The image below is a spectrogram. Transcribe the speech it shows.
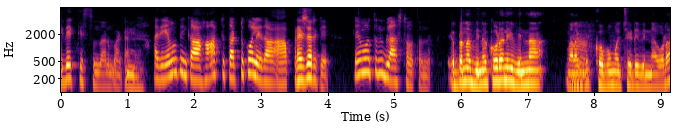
ఇదెక్కిస్తుంది అనమాట. అది ఏమవుతుంది? ఇంకా ఆ హార్ట్ తట్టుకోలేదు ఆ- ఆ ప్రెషర్కి. ఏమవుతుంది? బ్లాస్ట్ అవుతుంది. ఎప్పుడన్నా వినకూడని విన్నా మనకు కోపం వచ్చేటి విన్నా కూడా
